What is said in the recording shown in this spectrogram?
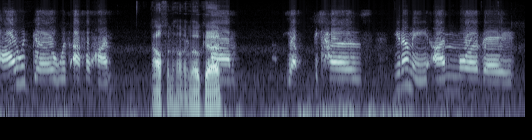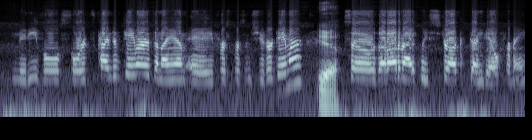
I would go with Alfheim. Alfenheim. Okay. Um, yep, because you know me, I'm more of a medieval swords kind of gamer than I am a first-person shooter gamer. yeah. So that automatically struck Gun Gale for me.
